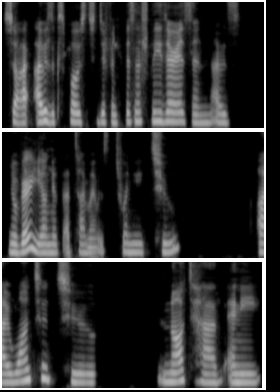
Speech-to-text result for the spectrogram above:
so I, I was exposed to different business leaders and I was, you know, very young at that time. I was 22. I wanted to not have any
